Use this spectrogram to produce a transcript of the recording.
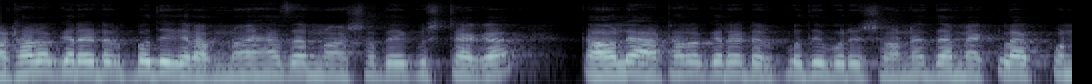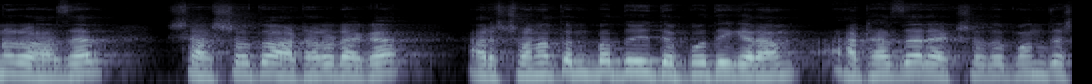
আঠারো ক্যারেটের প্রতি গ্রাম নয় হাজার নয়শত একুশ টাকা। তাহলে আঠারো ক্যারেটের প্রতি ভরি স্বর্ণের দাম এক লাখ পনেরো হাজার সাতশত আঠারো টাকা। আর সনাতন পদ্ধতিতে প্রতি গ্রাম আট হাজার একশত পঞ্চাশ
